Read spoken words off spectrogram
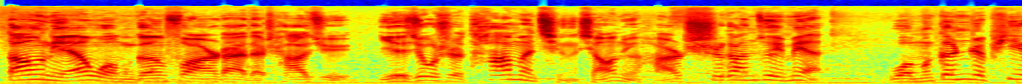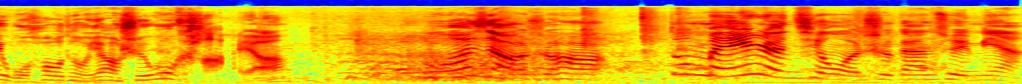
当年我们跟富二代的差距，也就是他们请小女孩吃干脆面，我们跟着屁股后头要水果卡呀。我小时候都没人请我吃干脆面，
